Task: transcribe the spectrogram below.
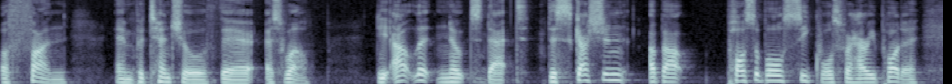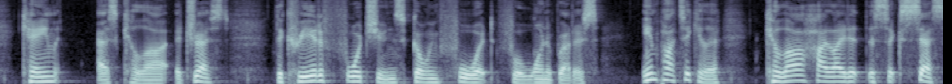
of fun and potential there as well. The outlet notes that discussion about possible sequels for Harry Potter came as Kilar addressed the creative fortunes going forward for Warner Brothers. In particular, Kilar highlighted the success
